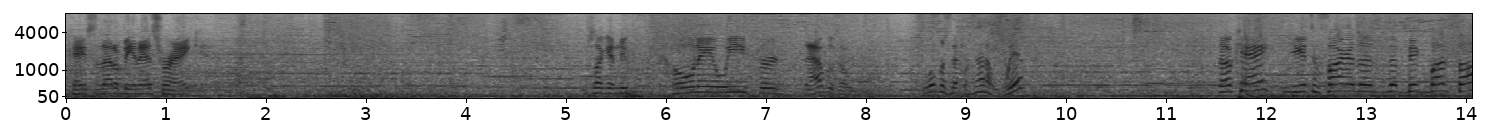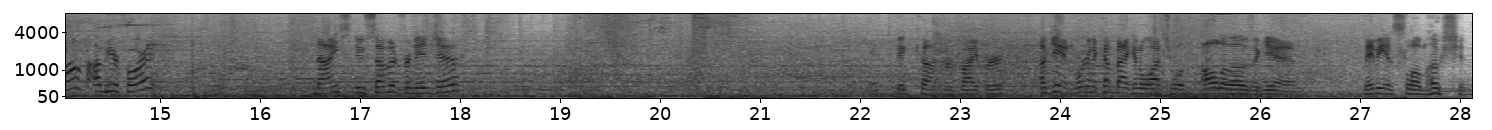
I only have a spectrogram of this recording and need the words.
Okay, so that'll be an S rank. Looks like a new cone AoE for that was a what was that? Was that a whip? Okay, you get to fire the, the big buzz saw. I'm here for it. Nice new summon for Ninja. Big cut for Viper. Again, we're gonna come back and watch all of those again. Maybe in slow motion.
